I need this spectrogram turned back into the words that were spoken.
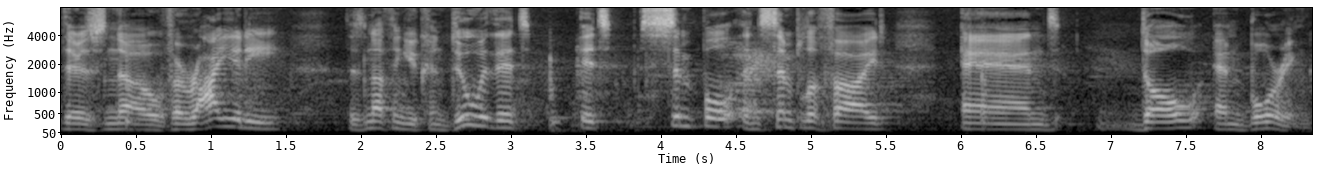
There's no variety. There's nothing you can do with it. It's simple and simplified and dull and boring.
